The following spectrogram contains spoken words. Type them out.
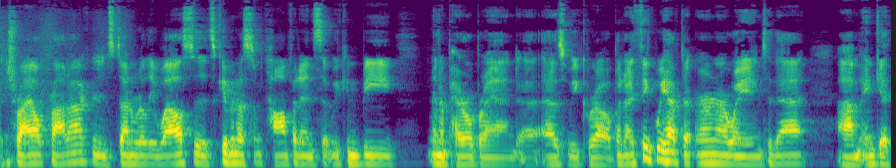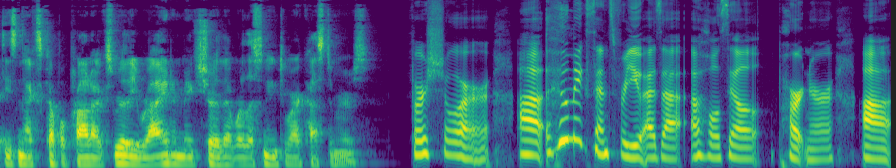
a, trial product and it's done really well. So it's given us some confidence that we can be an apparel brand uh, as we grow. But I think we have to earn our way into that um, and get these next couple products really right and make sure that we're listening to our customers. For sure. Uh, who makes sense for you as a, a wholesale partner? Uh,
